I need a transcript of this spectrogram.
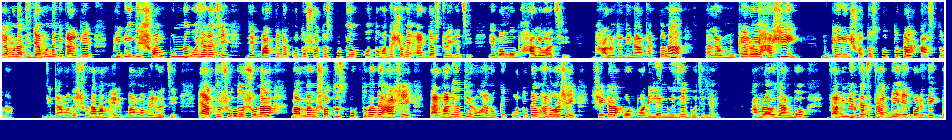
কেমন আছে। যেমন নাকি কালকের ভিডিওতে সম্পূর্ণ বোঝা গেছে যে বাচ্চাটা কত স্বতঃস্ফূর্ত ও তোমাদের সঙ্গে অ্যাডজাস্ট হয়ে গেছে এবং ও ভালো আছে। ভালো যদি না থাকতো না, তাহলে ওর মুখের ওই হাসি মুখের ওই স্বতঃস্ফূর্তটা আসতো না, যেটা আমাদের সোনা মামের, মাম্মামের হয়েছে। এত সুন্দর সোনা মাম্মাম স্বতঃস্ফূর্তভাবে হাসে, তার মানে হচ্ছে রোহান ওকে কতটা ভালোবাসে, সেটা ওর বডি ল্যাঙ্গুয়েজেই বোঝা যায়। আমরাও জানব, তামিমের কাছে থাকবে, এরপরে দেখব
